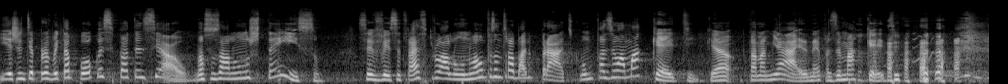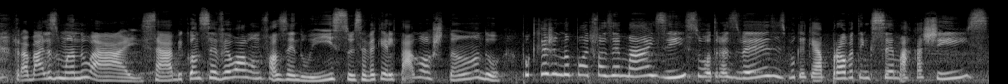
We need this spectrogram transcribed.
E a gente aproveita pouco esse potencial. Nossos alunos têm isso. Você vê, você traz para o aluno, vamos fazer um trabalho prático, vamos fazer uma maquete, que está é, na minha área, né? Fazer maquete. Trabalhos manuais, sabe? Quando você vê o aluno fazendo isso, e você vê que ele está gostando, por que a gente não pode fazer mais isso outras vezes? Por que, que a prova tem que ser marca X?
